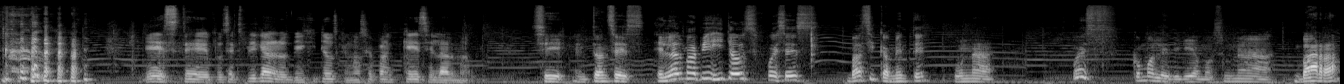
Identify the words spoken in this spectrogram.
este, pues explícale a los viejitos que no sepan qué es el alma. Sí, entonces, el alma, viejitos, pues es básicamente una, pues, ¿cómo le diríamos? Una barra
